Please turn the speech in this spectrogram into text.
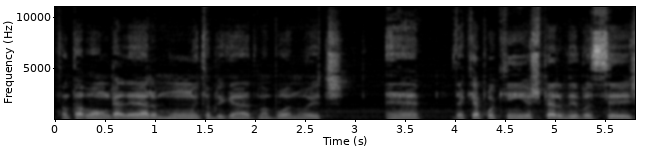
Então tá bom, galera. Muito obrigado, uma boa noite. É, daqui a pouquinho eu espero ver vocês,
